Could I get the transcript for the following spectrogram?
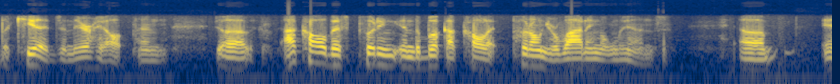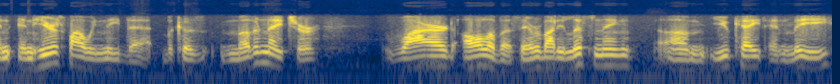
the kids and their health and uh, I call this putting in the book. I call it put on your wide angle lens. Um, and and here's why we need that because Mother Nature wired all of us, everybody listening, um, you, Kate, and me,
